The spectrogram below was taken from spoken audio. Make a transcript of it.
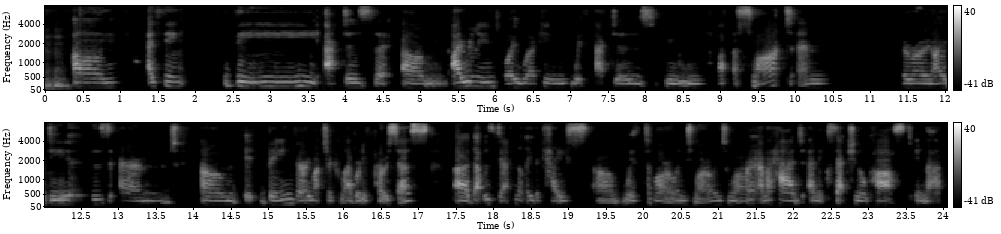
Mm-hmm. Um, I think the actors that um, I really enjoy working with actors who are smart and their own ideas and um, it being very much a collaborative process. Uh, that was definitely the case um, with Tomorrow and Tomorrow and Tomorrow. And I had an exceptional cast in that,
